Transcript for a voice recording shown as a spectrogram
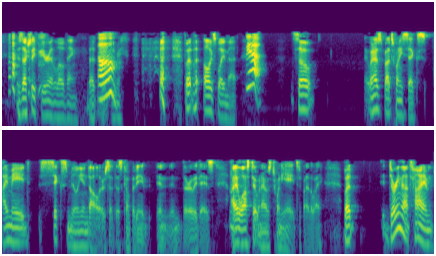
it was actually fear and loathing that. Oh. but I'll explain that. Yeah. So when I was about 26, I made six million dollars at this company in, in the early days. Mm-hmm. I lost it when I was 28, by the way. But during that time,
